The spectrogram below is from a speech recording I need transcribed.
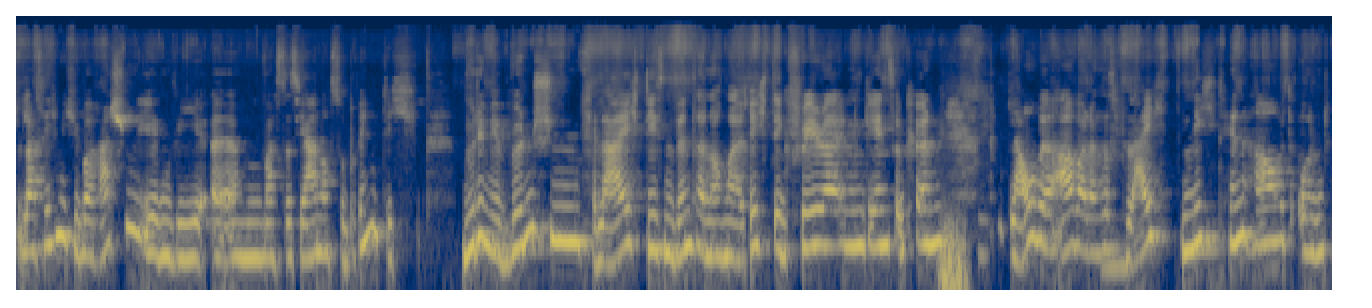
lasse ich mich überraschen irgendwie, ähm, was das Jahr noch so bringt. Ich würde mir wünschen, vielleicht diesen Winter nochmal richtig Freeriden gehen zu können. Glaube aber, dass es vielleicht nicht hinhaut und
